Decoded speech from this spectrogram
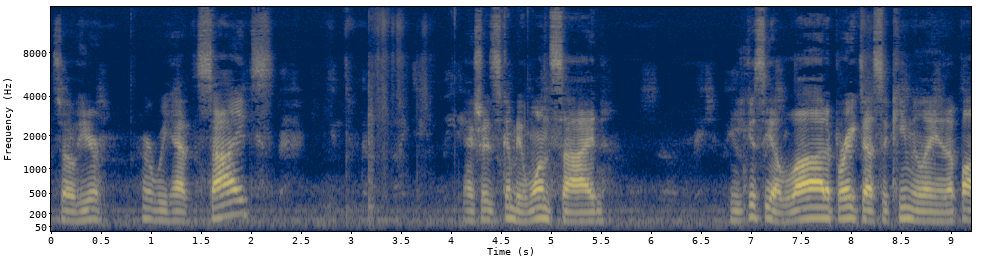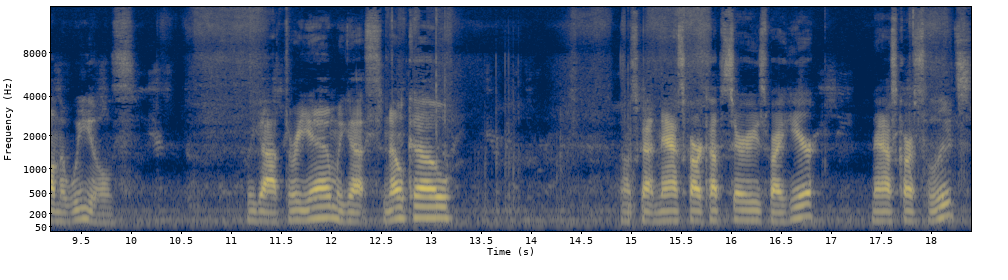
So here, here we have the sides. Actually, it's going to be one side. And you can see a lot of brake dust accumulated up on the wheels. We got 3M, we got Sunoco. Also got NASCAR Cup Series right here. NASCAR Salutes.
